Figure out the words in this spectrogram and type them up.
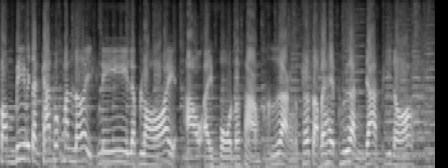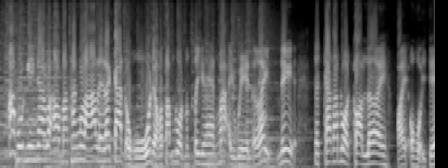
ซอมบี้ไปจัดการพวกมันเลย นี่เรียบร้อย เอา iPhone มาสามเครื่องเพื่อจะไปให้เพื่อนญาติพี่น้องอะพูดง่ายๆว่าเอามาทั้งร้านเลยละกัน โอ้โห เดี๋ยวตำรวจมันตีแรงมากไอเวนเอ้ย นี่จัดการตำรวจก่อนเลย โอ้ยโอ้โห อีเจ๊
